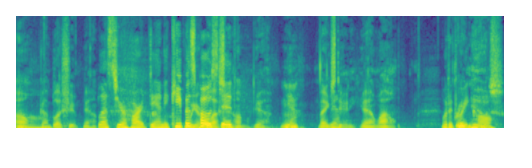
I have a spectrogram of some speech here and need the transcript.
Oh, God bless you. Yeah. Bless your heart, Danny. Keep us we are blessed posted. and humble. Yeah. Mhm. Yeah. Thanks, Yeah. Danny. Yeah. Wow. What a Great, great, call. news.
